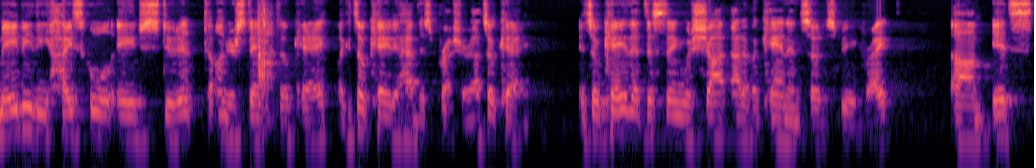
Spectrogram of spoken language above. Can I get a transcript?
maybe the high school age student to understand it's okay. Like it's okay to have this pressure. That's okay. It's okay that this thing was shot out of a cannon, so to speak, right? Um, it's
